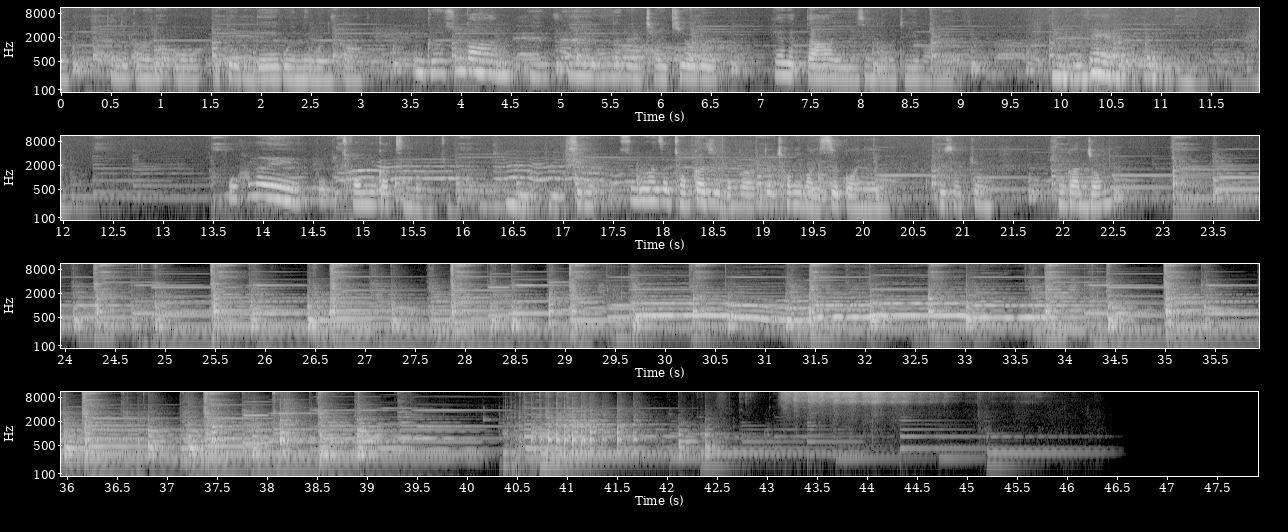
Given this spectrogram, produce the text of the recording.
단독 공연하고 앨범 내고 있는 거니까 그 순간 이, 이 오늘을 잘 기억을 해야겠다 이 생각을 되게 많이 해요 인생에서 어떤 뭐 하나의 뭐 점 같은 거겠죠. 지금 21살 전까지 뭔가 또 점이 막 있을 거 아니에요. 거기서 좀 중간점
